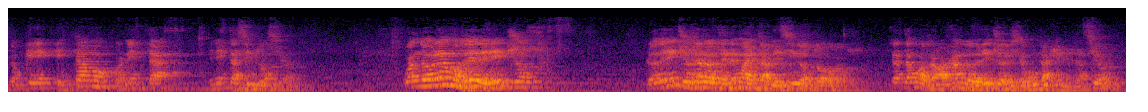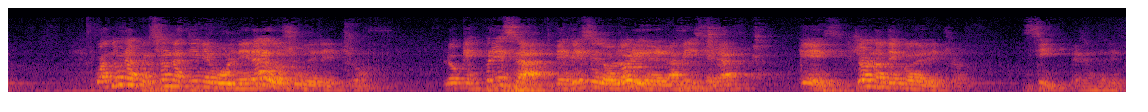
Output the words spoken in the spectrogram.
los que estamos en esta situación. Cuando hablamos de derechos, los derechos ya los tenemos establecidos todos. Ya estamos trabajando derechos de segunda generación. Cuando una persona tiene vulnerado su derecho, lo que expresa desde ese dolor y desde las vísceras, ¿qué es? Yo no tengo derecho. Sí, tenés derecho.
